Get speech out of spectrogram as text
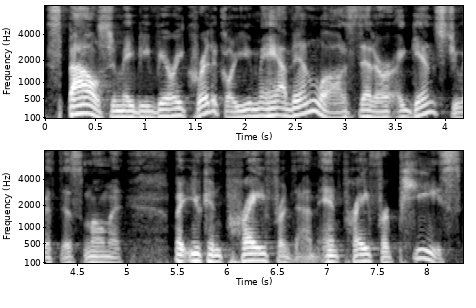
spouse who may be very critical. You may have in-laws that are against you at this moment, but you can pray for them and pray for peace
